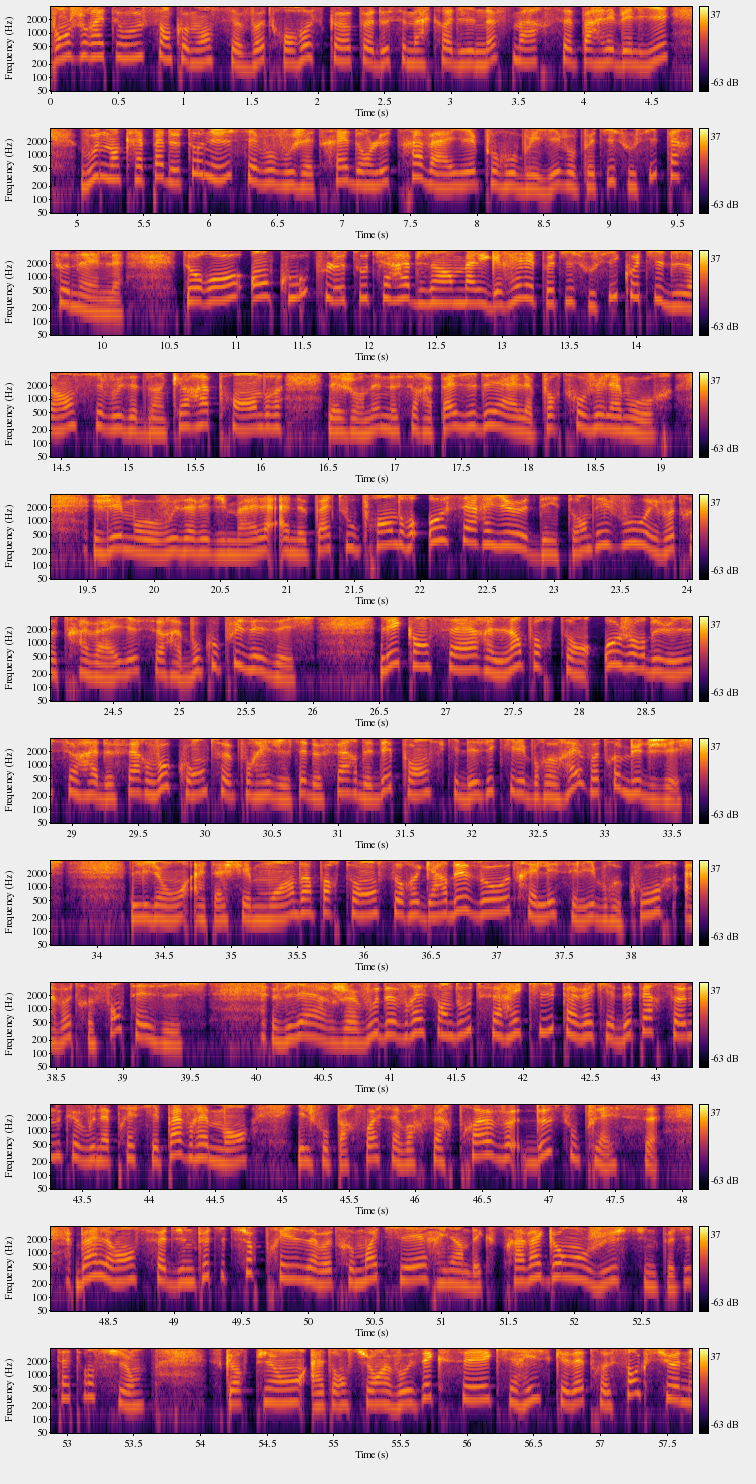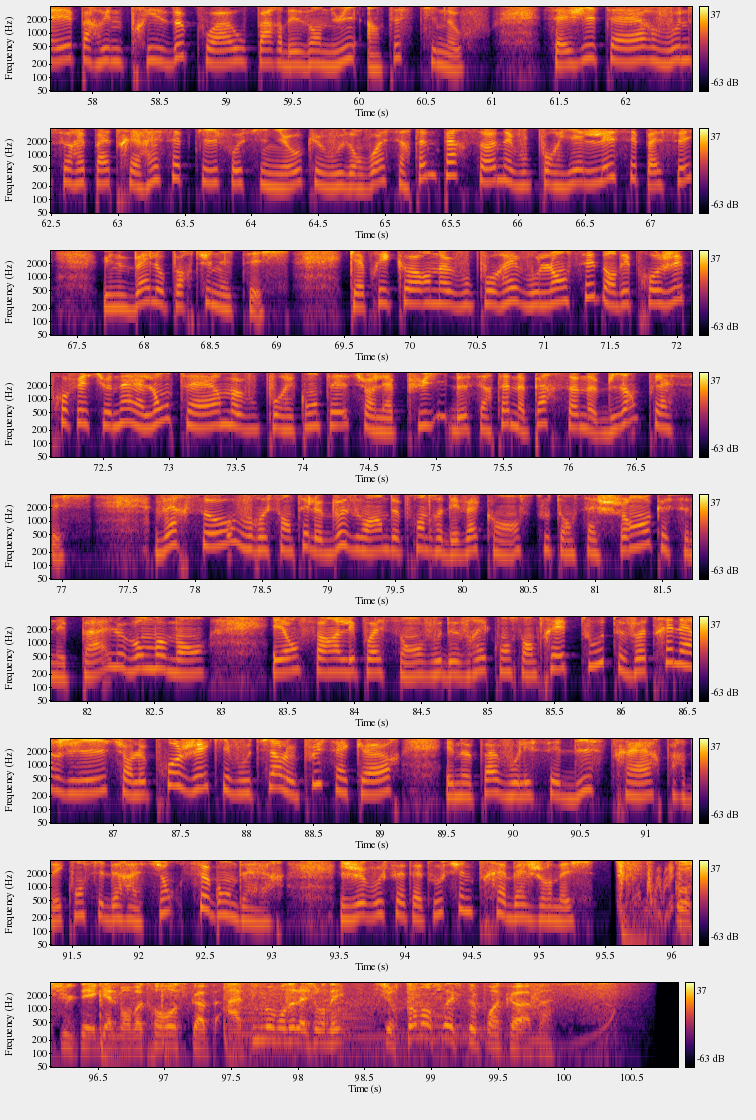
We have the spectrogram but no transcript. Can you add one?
Bonjour à tous, on commence votre horoscope de ce mercredi 9 mars par les béliers. Vous ne manquerez pas de tonus et vous vous jetterez dans le travail pour oublier vos petits soucis personnels. Taureau, en couple, tout ira bien malgré les petits soucis quotidiens. Si vous êtes un cœur à prendre, la journée ne sera pas idéale pour trouver l'amour. Gémeaux, vous avez du mal à ne pas tout prendre au sérieux. Détendez-vous et votre travail sera beaucoup plus aisé. Les cancers, l'important aujourd'hui sera de faire vos pour éviter de faire des dépenses qui déséquilibreraient votre budget. Lion, attachez moins d'importance au regard des autres et laissez libre cours à votre fantaisie. Vierge, vous devrez sans doute faire équipe avec des personnes que vous n'appréciez pas vraiment. Il faut parfois savoir faire preuve de souplesse. Balance, faites une petite surprise à votre moitié, rien d'extravagant, juste une petite attention. Scorpion, attention à vos excès qui risquent d'être sanctionnés par une prise de poids ou par des ennuis intestinaux. Sagittaire, vous ne serez pas très réceptif aux signaux que vous envoient certaines personnes et vous pourriez laisser passer une belle opportunité. Capricorne, vous pourrez vous lancer dans des projets professionnels à long terme. Vous pourrez compter sur l'appui de certaines personnes bien placées. Verseau, vous ressentez le besoin de prendre des vacances tout en sachant que ce n'est pas le bon moment. Et enfin, les poissons, vous devrez concentrer toute votre énergie sur le projet qui vous tient le plus à cœur et ne pas vous laisser distraire par des considérations secondaires. Je vous souhaite à tous une très belle journée. Consultez également votre horoscope à tout moment de la journée sur tendanceouest.com.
